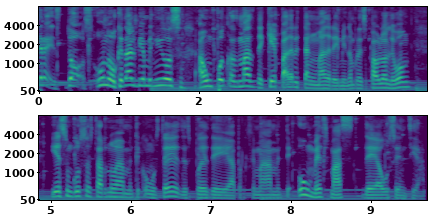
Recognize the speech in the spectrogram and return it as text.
3, 2, 1, ¿qué tal? Bienvenidos a un podcast más de Qué Padre Tan Madre. Mi nombre es Pablo León y es un gusto estar nuevamente con ustedes después de aproximadamente un mes más de ausencia.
